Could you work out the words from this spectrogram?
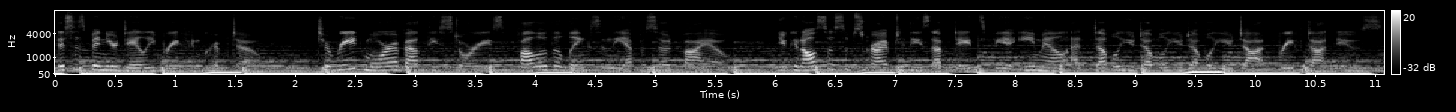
This has been your daily brief in crypto. To read more about these stories, follow the links in the episode bio. You can also subscribe to these updates via email at www.brief.news.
